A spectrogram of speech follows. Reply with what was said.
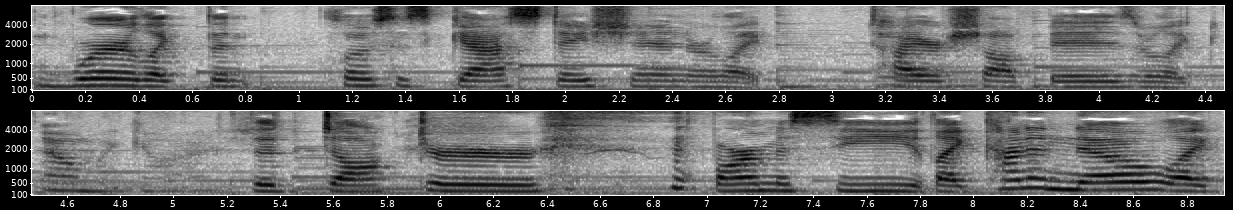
where like the closest gas station or like tire shop is or like Oh my gosh. the doctor pharmacy like kind of know like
